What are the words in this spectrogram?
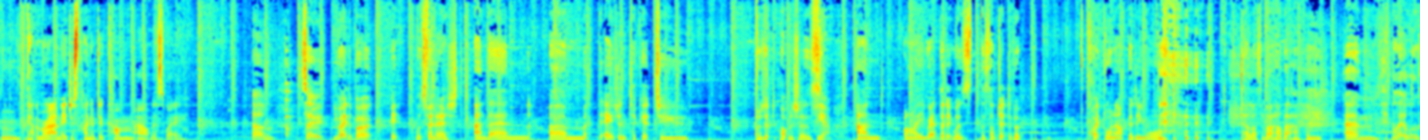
Mm, Caitlin Moran. It just kind of did come out this way. Um, so you wrote the book, it was finished, and then um, the agent took it to to publishers. Yeah. And I read that it was the subject of a quite drawn out bidding war. Tell us about how that happened. Um, well, it will,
